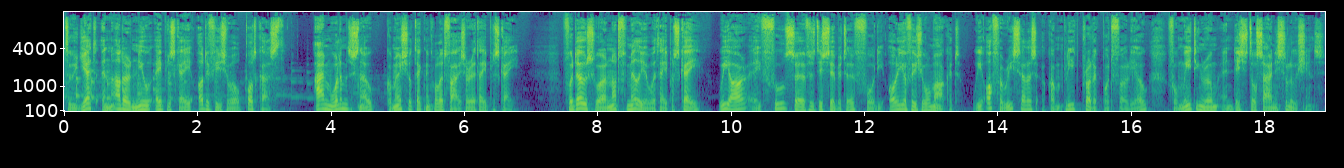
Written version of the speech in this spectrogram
to yet another new A plus K audiovisual podcast. I'm Willem de Snoo, Commercial Technical Advisor at A plus K. For those who are not familiar with A plus K, we are a full service distributor for the audiovisual market. We offer resellers a complete product portfolio for meeting room and digital signage solutions,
